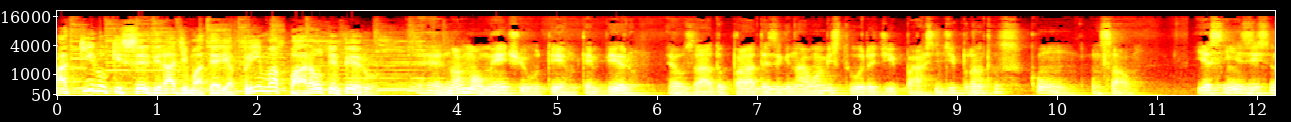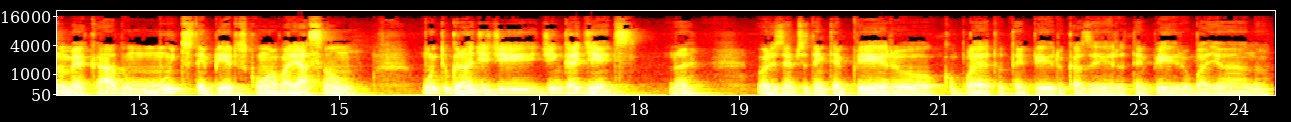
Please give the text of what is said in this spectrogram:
aquilo que servirá de matéria-prima para o tempero. É, normalmente o termo tempero é usado para designar uma mistura de parte de plantas com, com sal. E assim existe no mercado muitos temperos com uma variação muito grande de, de ingredientes, né? Por exemplo, você tem tempero completo, tempero caseiro, tempero baiano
